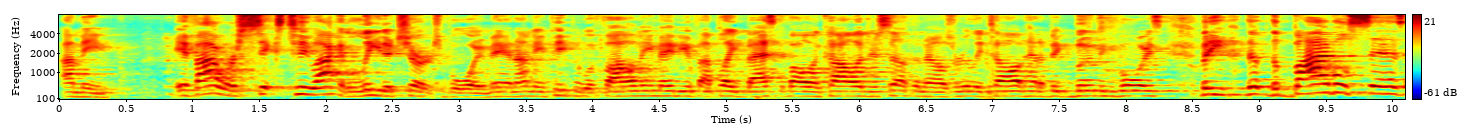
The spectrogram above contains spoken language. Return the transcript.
I mean, if I were 6'2, I could lead a church, boy, man. I mean, people would follow me. Maybe if I played basketball in college or something, I was really tall and had a big booming voice. But he, the, the Bible says,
